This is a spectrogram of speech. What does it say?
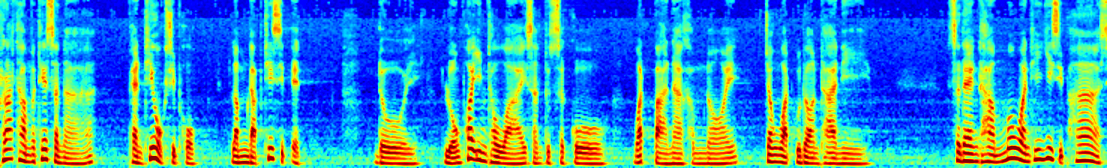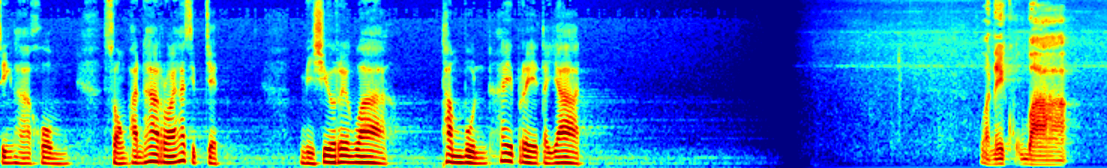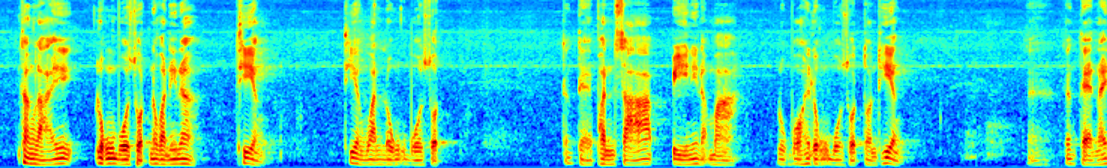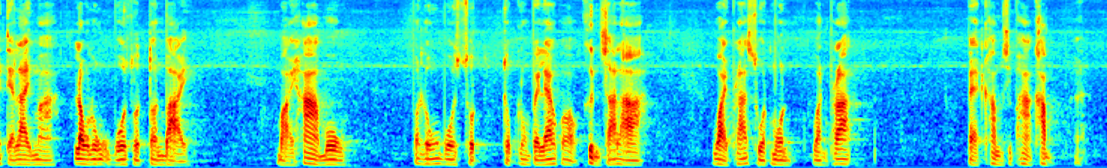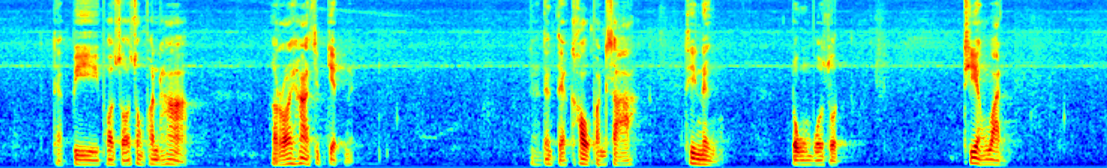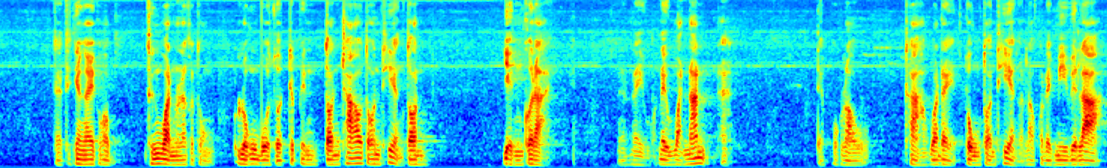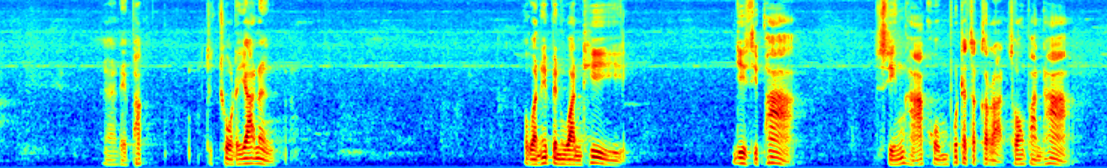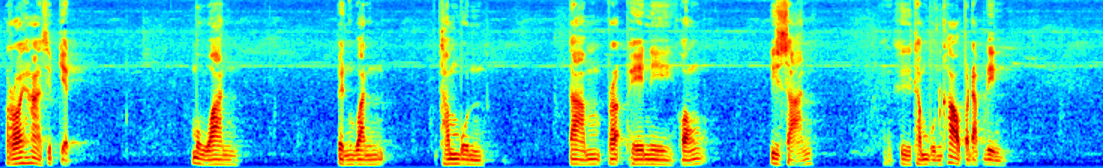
พระธรรมเทศนาแผ่นที่ 66 ลำดับที่ 11 โดยหลวงพ่ออินทวายสันตุสโก วัดป่านาคำน้อย จังหวัดอุดรธานี แสดงธรรมเมื่อวันที่ 25 สิงหาคม 2557 มีชื่อเรื่องว่าทำบุญให้เปรตญาติวันนี้ครูบา ทั้งหลายลงอุโบสถนะวันนี้นะเที่ยงเที่ยงวันลงอุโบสถ ตั้งแต่พรรษาปีนี้แหละมาหลวงพ่อให้ลงอุโบสถตอนเที่ยงตั้งแต่ไหนแต่ไรมา เราลงอุโบสถตอนบ่าย บ่ายห้าโมงพอลงอุโบสถจบลงไปแล้วก็ขึ้นศาลาไหว้พระสวดมนต์วันพระแปดค่ำสิบห้าค่ำ แต่ปีพศสองพันห้าร้อยห้าสิบเนี่ยตั้งแต่เข้าพรรษาที่หนึ่งลงโบสถเที่ยงวัน แต่ถึงยังไงก็ถึงวันแล้วก็ต้องลงโบสถจะเป็นตอนเช้าตอนเที่ยงตอนเย็นก็ได้ ในในวันนั้นนะแต่พวกเราถ้าหากว่าได้ตรงตอนเที่ยงเราก็ได้มีเวลา ได้พักจุดโชระยะหนึ่ง วันนี้เป็นวันที่ 25 สิงหาคมพุทธศักราช 2557 เมื่อวานเป็นวันทำบุญตามประเพณีของอีสาน คือทำบุญข้าวประดับดิน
